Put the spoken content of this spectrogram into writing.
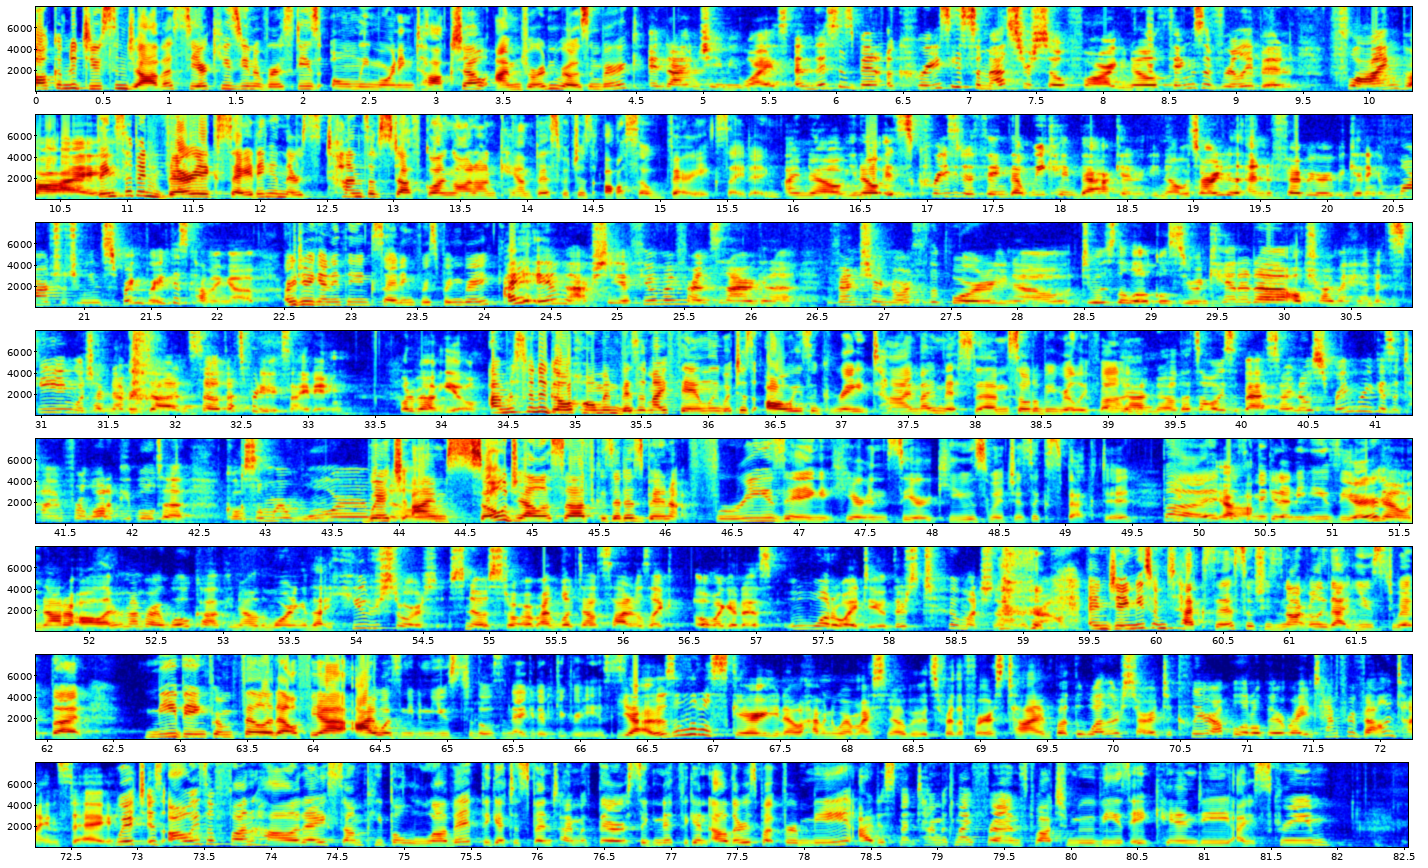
Welcome to Juice and Java, Syracuse University's only morning talk show. I'm Jordan Rosenberg. And I'm Jamie Weiss. And this has been a crazy semester so far. You know, things have really been flying by. Things have been very exciting, and there's tons of stuff going on on campus, which is also very exciting. I know. You know, it's crazy to think that we came back and, you know, it's already the end of February, beginning of March, which means spring break is coming up. Are you doing anything exciting for spring break? I am actually. A few of my friends and I are going to venture north of the border, you know, do as the locals do in Canada I'll try my hand at skiing, which I've never done. So that's pretty exciting. What about you? I'm just gonna go home and visit my family, which is always a great time. I miss them, so it'll be really fun. Yeah, no, that's always the best. I know spring break is a time for a lot of people to go somewhere warm. Which I'm so jealous of because it has been freezing here in Syracuse, which is expected, but yeah. doesn't make it any easier. No, not at all. I remember I woke up, you know, the morning of that huge store, snowstorm. I looked outside, I was like, oh my goodness, what do I do? There's too much snow on the ground. and Jamie's from Texas, so she's not really that used to it, but me being from Philadelphia, I wasn't even used to those negative degrees. Yeah, it was a little scary, you know, having to wear my snow boots for the first time, but the weather started to clear up a little bit right in time for Valentine's Day. Which is always a fun holiday. Some people love it. They get to spend time with their significant others, but for me, I just spent time with my friends, watched movies, ate candy, ice cream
